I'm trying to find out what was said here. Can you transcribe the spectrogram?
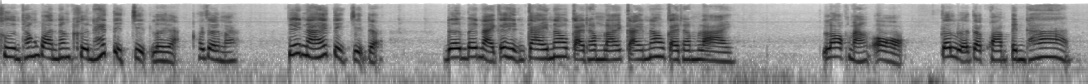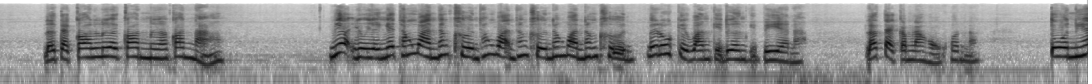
คืนทั้งวันทั้งคืนให้ติดจิตเลยอะเข้าใจไหมพิจารณาให้ติดจิตอะเดินไปไหนก็เห็นกายเน่ากายทำลายกายเน่ากายทำลาย ลอกหนังออก ก็เหลือแต่ความเป็นธาตุเหลือแต่ก้อนเลือดก้อนเนื้อก้อนหนัง เนี่ยอยู่อย่างเงี้ยทั้งวันทั้งคืนทั้งวันทั้งคืนทั้งวันทั้งคืน ไม่รู้กี่วันกี่เดือนกี่ปีนะแล้วแต่กำลังของคนนะตัวเนี้ย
